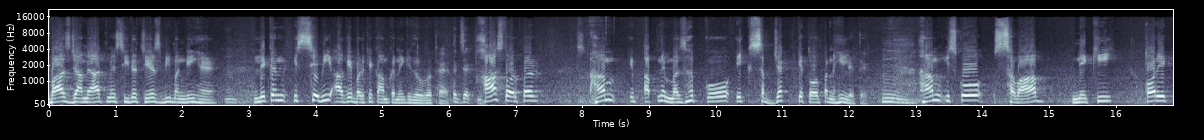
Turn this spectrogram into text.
बाज़ जामियात में सीरत चेयर्स भी बन गई हैं लेकिन इससे भी आगे बढ़ के काम करने की ज़रूरत है। Exactly. ख़ास तौर पर हम अपने मज़हब को एक सब्जेक्ट के तौर पर नहीं लेते। हम इसको सवाब नेकी और एक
